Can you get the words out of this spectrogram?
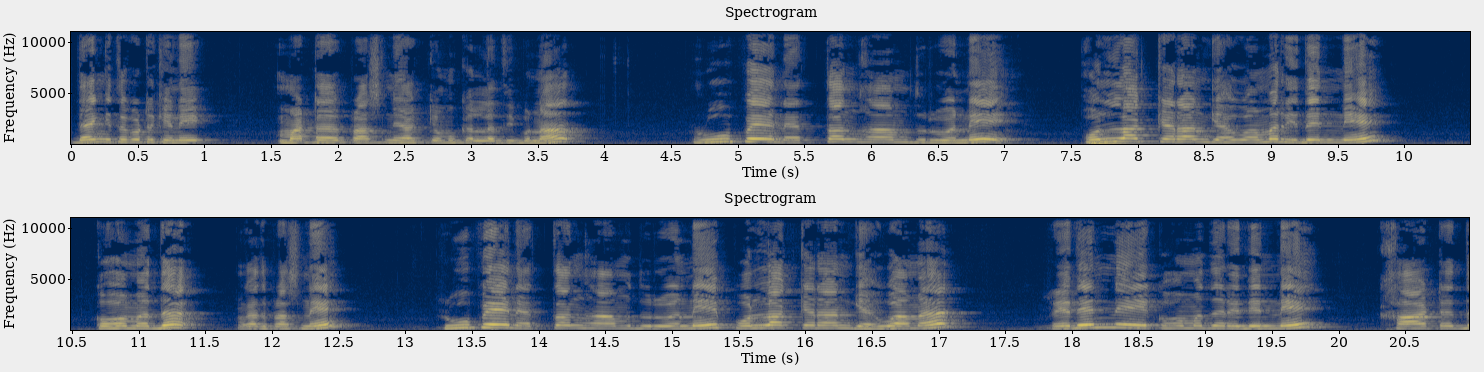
දැන් එතකොට කෙනෙක් මට ප්‍රශ්නයක් යොමු කරලා තිබුණා. රූපේ නැත්තම් හාමුදුරුවනේ පොල්ලක් කරන් ගැහුවම රිදෙන්නේ කොහොමද? මොකද ප්‍රශ්නේ? රූපේ නැත්තම් හාමුදුරුවනේ පොල්ලක් කරන් ගැහුවම රෙදෙන්නේ කොහොමද? රෙදෙන්නේ කාටද?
